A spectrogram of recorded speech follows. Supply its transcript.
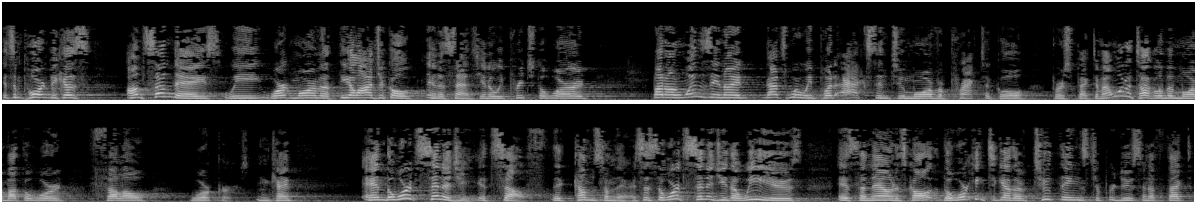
It's important because on Sundays we work more of a theological in a sense. You know, we preach the word, but on Wednesday night, that's where we put acts into more of a practical perspective. I want to talk a little bit more about the word fellow workers, okay? And the word synergy itself, it comes from there. It says the word synergy that we use is a noun. It's called the working together of two things to produce an effect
